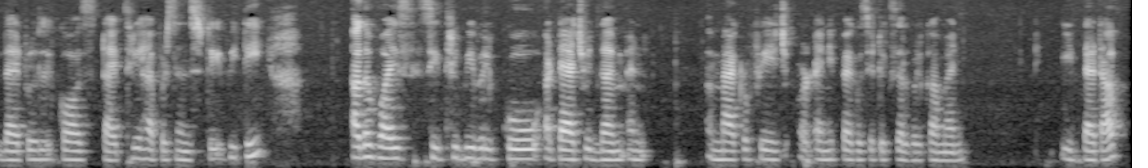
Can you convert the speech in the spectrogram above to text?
that will cause type 3 hypersensitivity. Otherwise, C3b will go attach with them and a macrophage or any phagocytic cell will come and eat that up.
